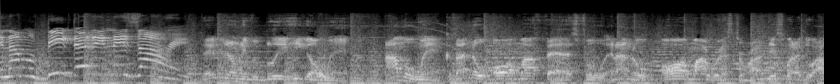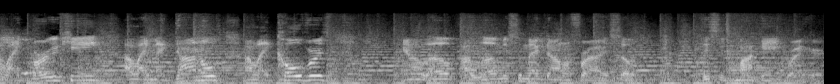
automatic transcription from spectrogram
and I'ma beat that in this Zion. They don't even believe he gonna win. I'ma win because I know all my fast food and I know all my restaurants. This is what I do. I like Burger King, I like McDonald's, I like Culver's, and I love I love me some McDonald's fries. So this is my game right here.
